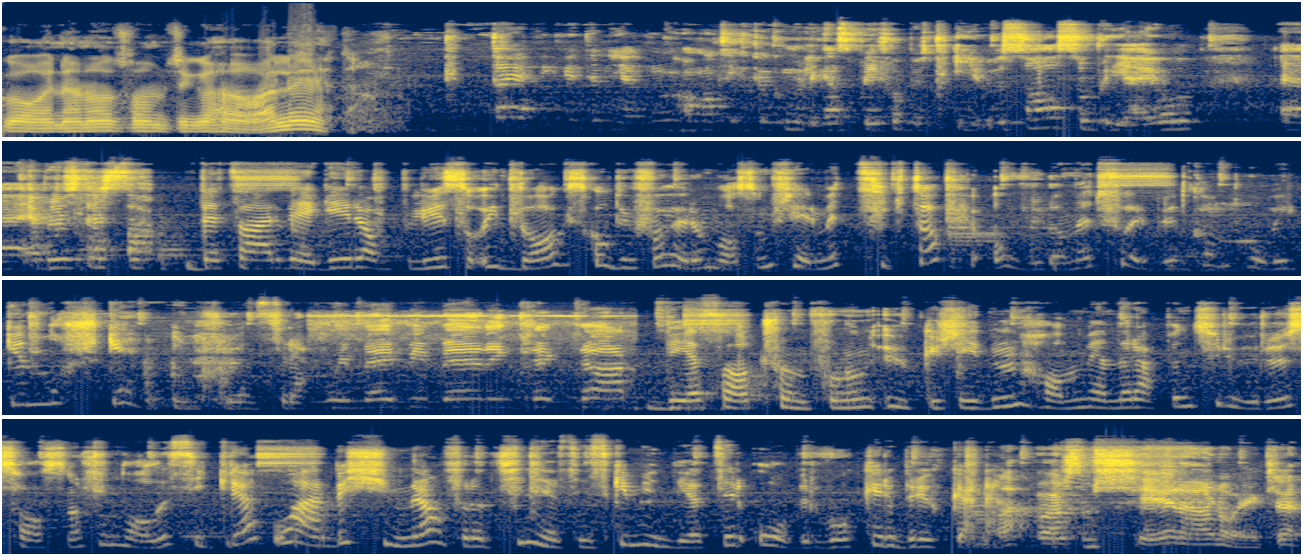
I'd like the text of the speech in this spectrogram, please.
går inn her nå, så får vi sikkert høre litt. Da jeg fikk vite nyheten om at TikTok muligens blir forbudt i USA, så blir jeg jo eh, jeg ble stressa. Dette er VG Rampelys, og i dag skal du få høre om hva som skjer med TikTok, og hvordan et forbud kan påvirke norske influensere. Det sa Trump for noen uker siden. Han mener appen truer USAs nasjonale sikkerhet, og er bekymra for at kinesiske myndigheter overvåker brukerne. Hva er det som skjer her nå, egentlig?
